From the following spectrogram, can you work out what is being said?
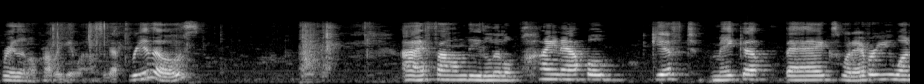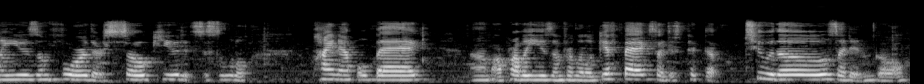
Braylon will probably get one. So I got three of those. I found the little pineapple gift makeup bags, whatever you want to use them for. They're so cute. It's just a little pineapple bag. Um, I'll probably use them for little gift bags, so I just picked up two of those. I didn't go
